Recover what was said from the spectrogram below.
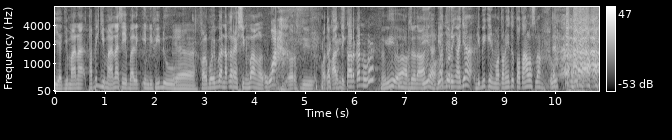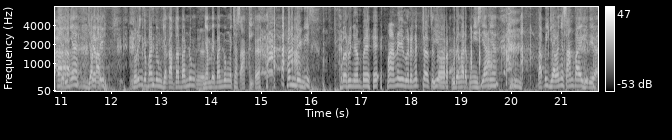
ya gimana tapi gimana sih balik individu Iya. kalau Boim kan anaknya racing banget wah harus di otak Racing atik Star kan bukan? iya harus otak atik Iya, dia touring aja dibikin motornya itu totalos bang. Jadinya Jakarta, touring ke Bandung, Jakarta Bandung, nyampe Bandung ngecas aki. Mending. Baru nyampe mana ya gue udah ngecas itu Iya, orang. udah nggak ada pengisiannya. Tapi jalannya santai gitu ya.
